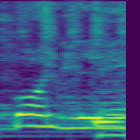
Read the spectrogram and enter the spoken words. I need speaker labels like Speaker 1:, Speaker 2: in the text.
Speaker 1: nilibonele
